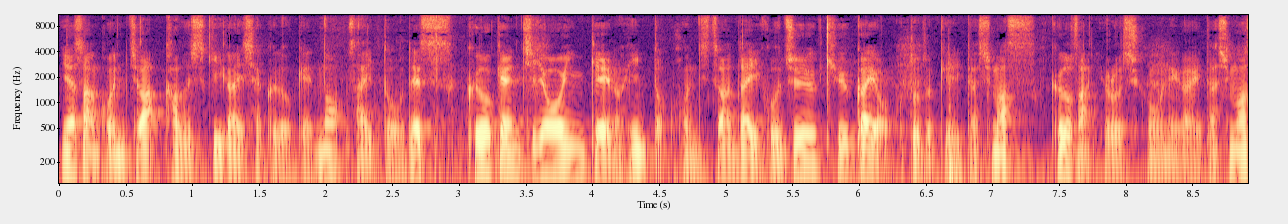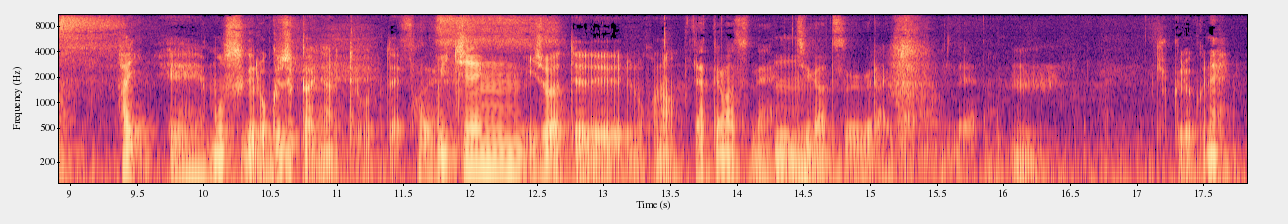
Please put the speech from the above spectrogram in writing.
皆さんこんにちは。株式会社工藤研の斉藤です。工藤研治療院経営のヒント本日は第59回をお届けいたします。工藤さんよろしくお願いいたします。はい、えー、もうすぐ60回になるということでそうです。も1年以上やってるのかな？やってますね、うん。1月ぐらいからなんで。うん。極力ね。はい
